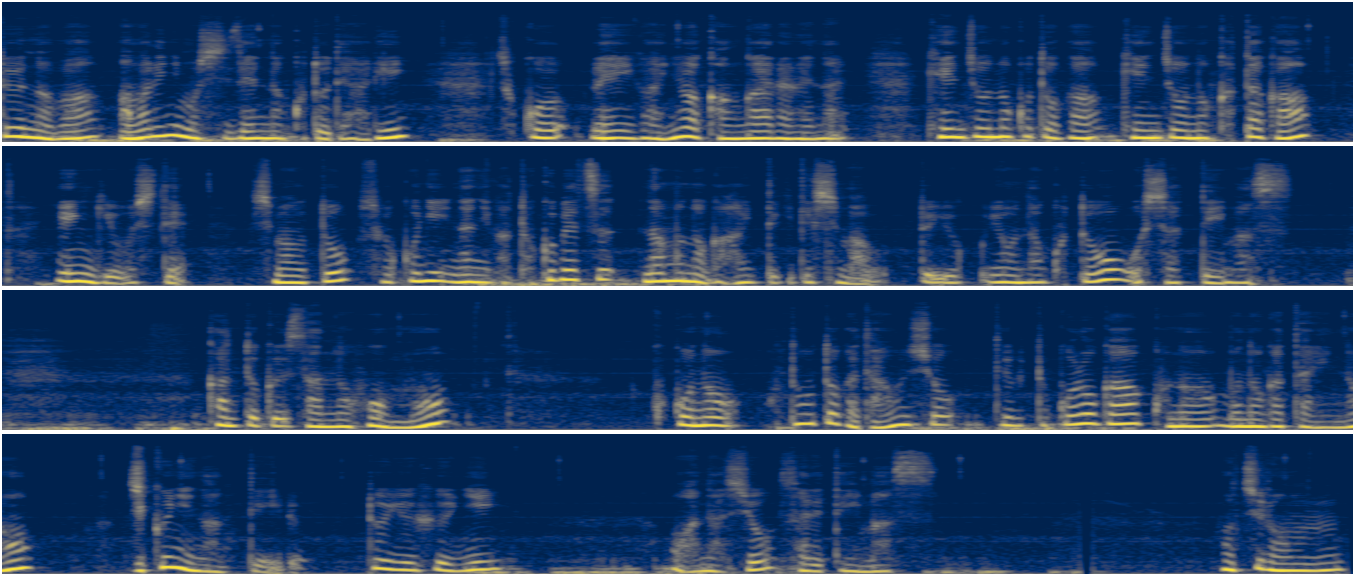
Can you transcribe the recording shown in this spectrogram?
というのはあまりにも自然なことでありそこれ以外には考えられない。健常のことが健常の方が演技をしてしまうとそこに何か特別なものが入ってきてしまうというようなことをおっしゃっています。監督さんの方もここの弟がダウン症というところがこの物語の軸になっている。というふうにお話をされていますもちろん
